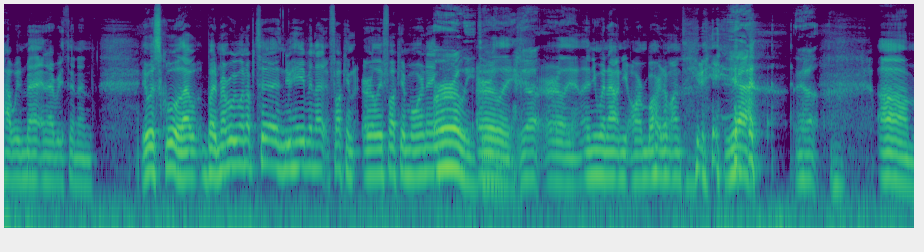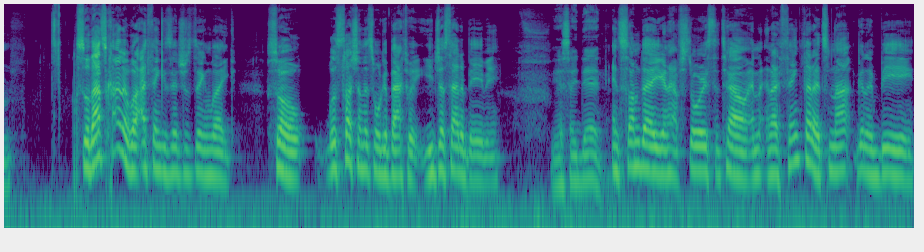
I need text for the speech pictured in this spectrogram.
how we met and everything and. It was cool. That, but remember we went up to New Haven that fucking early fucking morning. Early, dude. Early, Yeah. early, and then you went out and you armbarred him on TV. Yeah. yeah. Um, so that's kind of what I think is interesting. Like, so let's touch on this. and We'll get back to it. You just had a baby, Yes, I did. and someday you're gonna have stories to tell. And and I think that it's not gonna be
